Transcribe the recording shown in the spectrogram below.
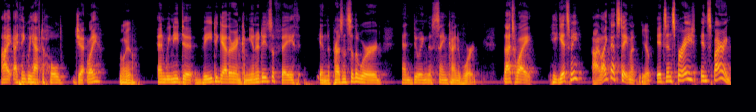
I, I think we have to hold gently, Oh yeah. and we need to be together in communities of faith in the presence of the Word and doing the same kind of word. That's why he gets me. I like that statement. Yep. It's inspiration inspiring.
